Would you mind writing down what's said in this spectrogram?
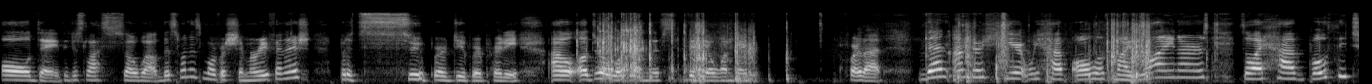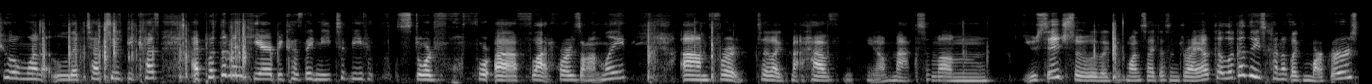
all day. They just last so well. This one is more of a shimmery finish, but it's super duper pretty. I'll, I'll do a look on this video one day for that. Then under here, we have all of my liners. So I have both the two-in-one lip tattoos because I put them in here because they need to be stored for uh, flat horizontally um, for to like have, you know, maximum usage so like one side doesn't dry out. Look at these kind of like markers.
